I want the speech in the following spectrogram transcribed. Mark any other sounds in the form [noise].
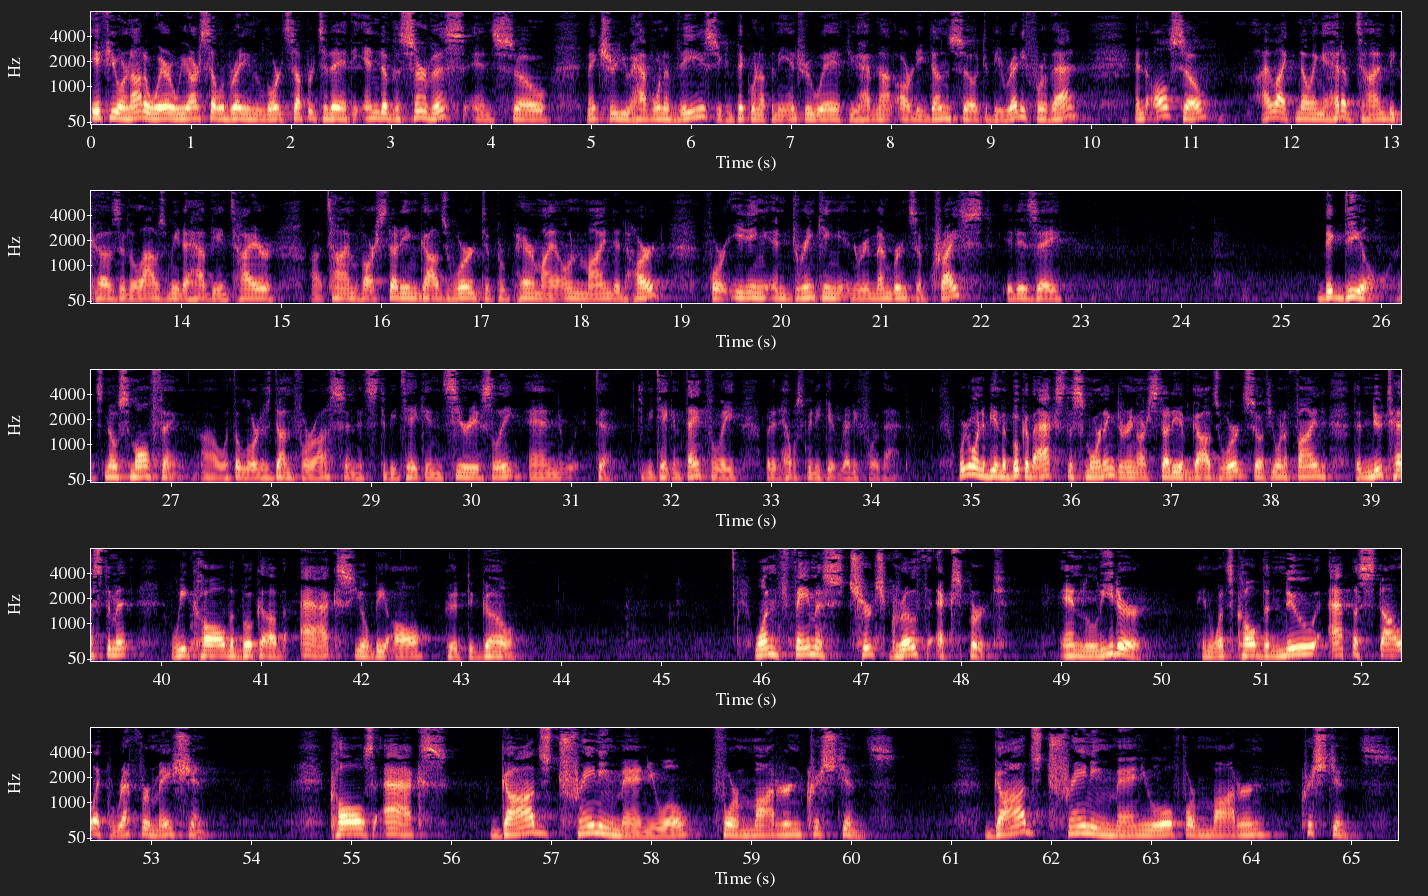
If you are not aware, we are celebrating the Lord's Supper today at the end of the service, and so make sure you have one of these. You can pick one up in the entryway if you have not already done so to be ready for that. And also, I like knowing ahead of time because it allows me to have the entire uh, time of our studying God's Word to prepare my own mind and heart for eating and drinking in remembrance of Christ. It is a big deal. It's no small thing, uh, what the Lord has done for us, and it's to be taken seriously and to, to be taken thankfully, but it helps me to get ready for that. We're going to be in the book of Acts this morning during our study of God's Word, so if you want to find the New Testament we call the book of Acts, you'll be all good to go. One famous church growth expert and leader in what's called the New Apostolic Reformation calls Acts God's training manual for modern Christians. God's training manual for modern Christians.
